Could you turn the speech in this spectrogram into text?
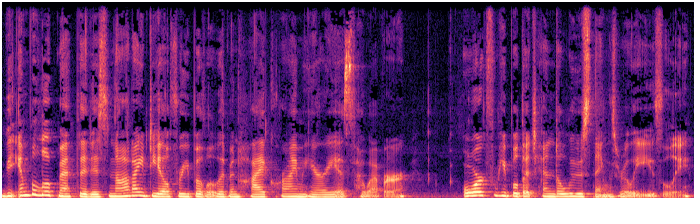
The envelope method is not ideal for people that live in high crime areas, however, or for people that tend to lose things really easily.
